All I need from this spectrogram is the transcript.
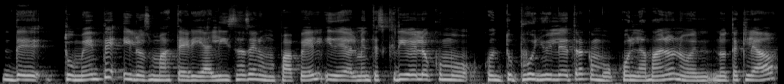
de tu mente y los materializas en un papel. Idealmente escríbelo como con tu puño y letra, como con la mano, no, no tecleado.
